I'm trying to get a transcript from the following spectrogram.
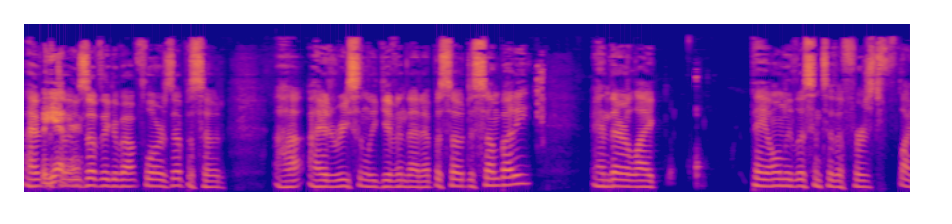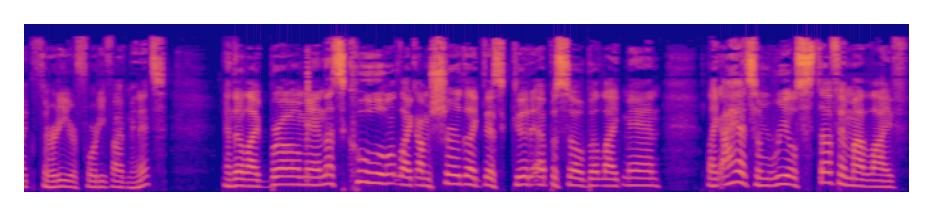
I have to yeah, tell man. you something about Floor's episode. Uh, I had recently given that episode to somebody and they're like, they only listened to the first like 30 or 45 minutes. And they're like, bro, man, that's cool. Like, I'm sure like this good episode, but like, man, like I had some real stuff in my life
